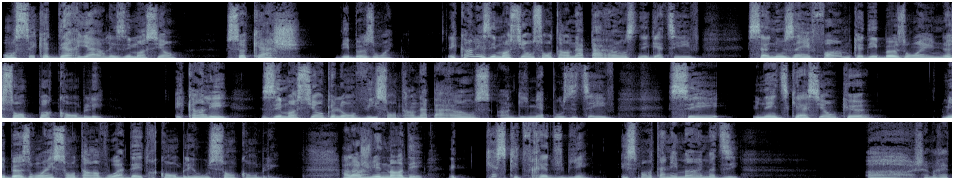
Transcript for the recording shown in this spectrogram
on sait que derrière les émotions se cachent des besoins. Et quand les émotions sont en apparence négatives, ça nous informe que des besoins ne sont pas comblés. Et quand les émotions que l'on vit sont en apparence, entre guillemets, positives, c'est une indication que mes besoins sont en voie d'être comblés ou sont comblés. Alors, je lui ai demandé, qu'est-ce qui te ferait du bien? Et spontanément, elle m'a dit, ah, oh, j'aimerais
